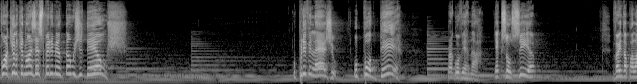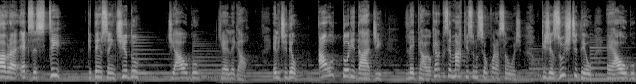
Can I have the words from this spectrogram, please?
com aquilo que nós experimentamos de Deus. O privilégio, o poder para governar. Exousia vem da palavra existir, que tem o sentido de algo que é legal. Ele te deu autoridade legal. Eu quero que você marque isso no seu coração hoje. O que Jesus te deu é algo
